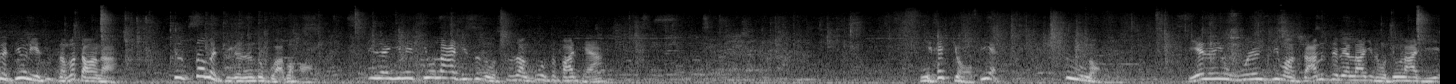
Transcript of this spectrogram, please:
个经理是怎么当的？就这么几个人都管不好，居然因为丢垃圾这种事让公司罚钱？你还狡辩，猪脑子！别人用无人机往咱们这边垃圾桶丢垃圾，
